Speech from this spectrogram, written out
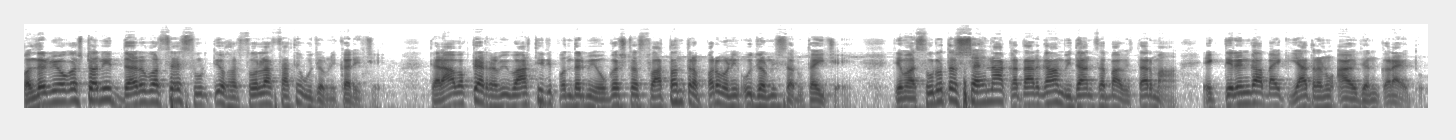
પંદરમી ઓગસ્ટની દર વર્ષે સુરતીઓ હર્ષોલ્લાસ સાથે ઉજવણી કરી છે. ત્યારે આ વખતે રવિવારથી પંદરમી ઓગસ્ટ સ્વાતંત્ર્ય પર્વની ઉજવણી શરૂ થઈ છે. તેમાં સુરત શહેરના કતારગામ વિધાનસભા વિસ્તારમાં એક તિરંગા બાઇક યાત્રાનું આયોજન કરાયું હતું.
